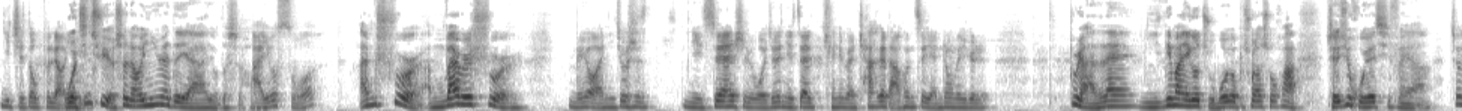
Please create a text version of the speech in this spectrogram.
一直都不聊音乐。我进去也是聊音乐的呀，有的时候。Are you sure? I'm sure, I'm very sure。没有啊？你就是你，虽然是我觉得你在群里面插科打诨最严重的一个人，不然嘞，你另外一个主播又不出来说话，谁去活跃气氛呀？就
